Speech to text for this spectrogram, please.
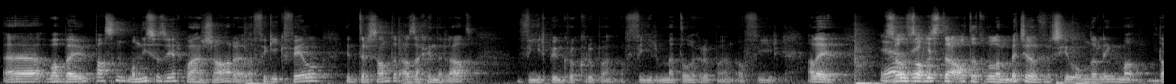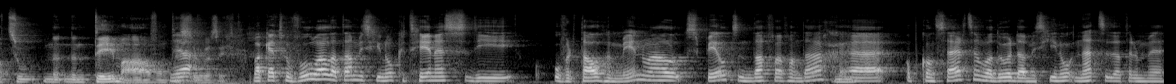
eh, wat bij u passen, maar niet zozeer qua genre. Dat vind ik veel interessanter als dat je inderdaad vier punkrockgroepen, of vier metalgroepen, of vier... Allee, Ja, zelfs al is er altijd wel een beetje een verschil onderling, maar dat zo een, een themaavond is, Ja. zo gezegd. Maar ik heb het gevoel wel dat dat misschien ook hetgeen is die over het algemeen wel speelt een dag van vandaag Mhm. eh, op concerten, waardoor dat misschien ook net dat er me,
